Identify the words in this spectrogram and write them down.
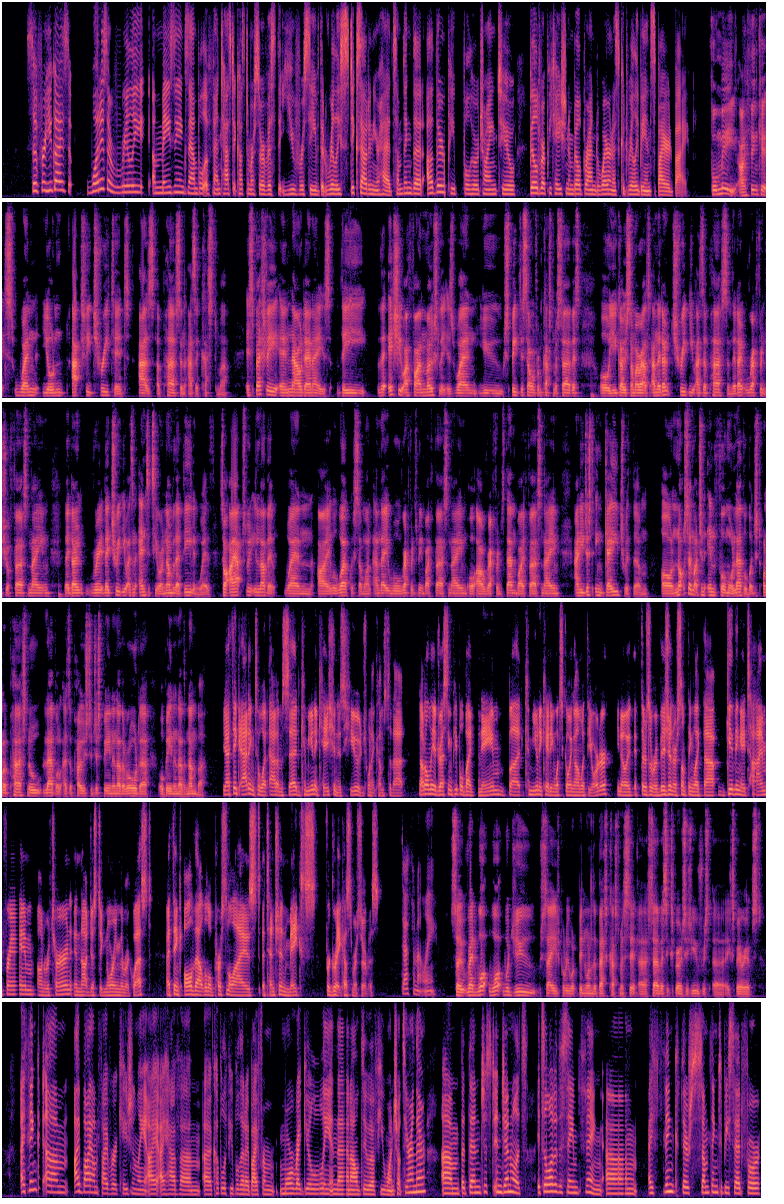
So for you guys, what is a really amazing example of fantastic customer service that you've received that really sticks out in your head? Something that other people who are trying to build reputation and build brand awareness could really be inspired by? For me, I think it's when you're actually treated as a person, as a customer. Especially in nowadays, the the issue I find mostly is when you speak to someone from customer service or you go somewhere else and they don't treat you as a person. They don't reference your first name. They don't re- they treat you as an entity or a number they're dealing with. So I absolutely love it when I will work with someone and they will reference me by first name or I'll reference them by first name and you just engage with them on not so much an informal level but just on a personal level as opposed to just being another order or being another number. Yeah, I think adding to what Adam said, communication is huge when it comes to that. Not only addressing people by name, but communicating what's going on with the order. You know, if, if there's a revision or something like that, giving a time frame on return and not just ignoring the request. I think all that little personalized attention makes for great customer service. Definitely. So, Red, what what would you say has probably been one of the best customer uh, service experiences you've uh, experienced? I think um, I buy on Fiverr occasionally. I, I have um, a couple of people that I buy from more regularly, and then I'll do a few one shots here and there. Um, but then, just in general, it's it's a lot of the same thing. Um, I think there's something to be said for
